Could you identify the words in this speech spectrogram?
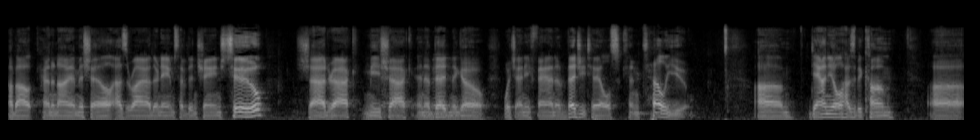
about Hananiah, Mishael, Azariah. Their names have been changed to Shadrach, Meshach, and Abednego, which any fan of VeggieTales can tell you. Um, Daniel has become uh,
